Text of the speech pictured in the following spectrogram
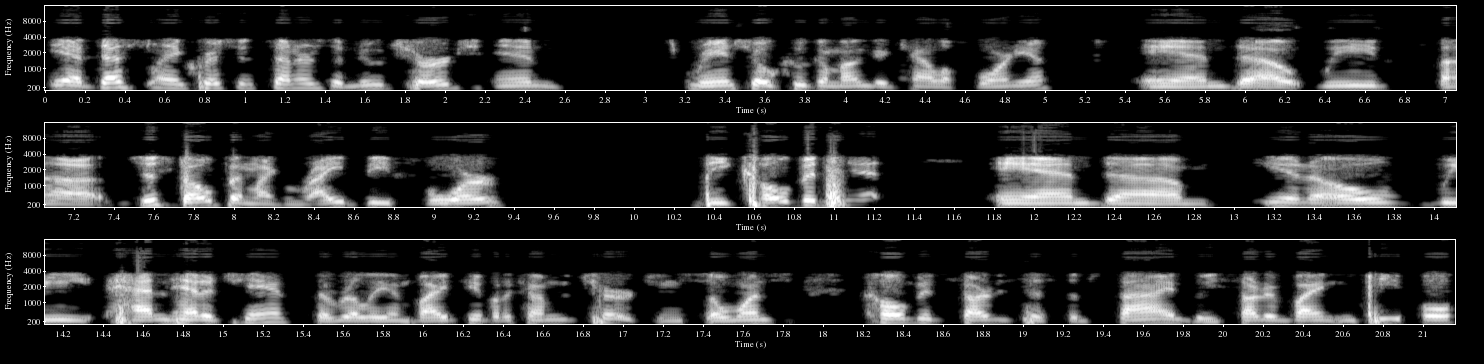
Yeah, Destiny Land Christian Center is a new church in Rancho Cucamonga, California. And, uh, we've, uh, just opened like right before the COVID hit. And, um, you know, we hadn't had a chance to really invite people to come to church. And so once COVID started to subside, we started inviting people.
